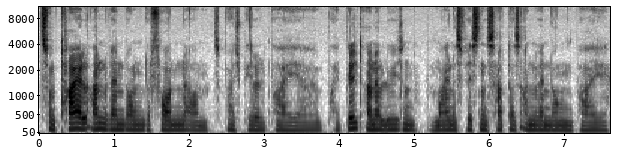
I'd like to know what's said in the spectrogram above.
zum Teil Anwendungen davon, ähm, zum Beispiel bei, äh, bei Bildanalysen. Meines Wissens hat das Anwendungen bei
